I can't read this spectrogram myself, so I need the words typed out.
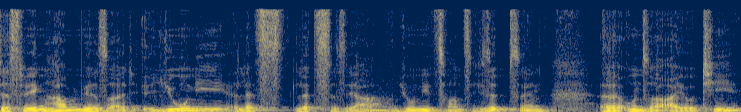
Deswegen haben wir seit Juni letzt, letztes Jahr, Juni 2017, äh, unser IoT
